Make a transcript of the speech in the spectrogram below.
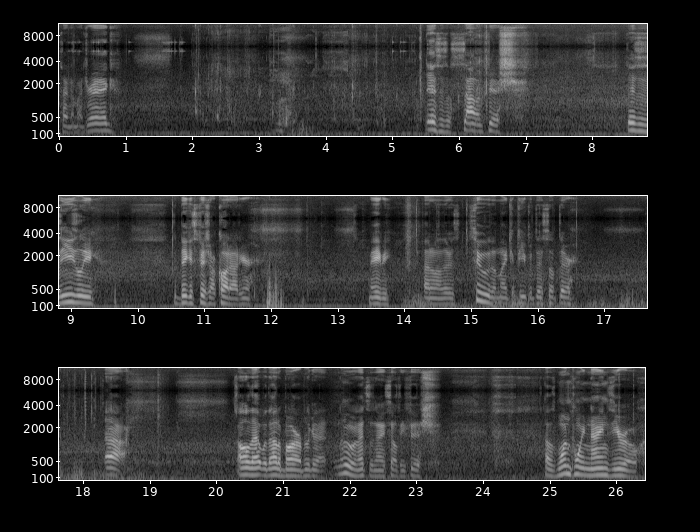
tighten up my drag. This is a solid fish. This is easily the biggest fish I've caught out here. Maybe. I don't know. There's two that might compete with this up there. Ah. All that without a barb. Look at that. Ooh, that's a nice healthy fish. That was 1.90.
